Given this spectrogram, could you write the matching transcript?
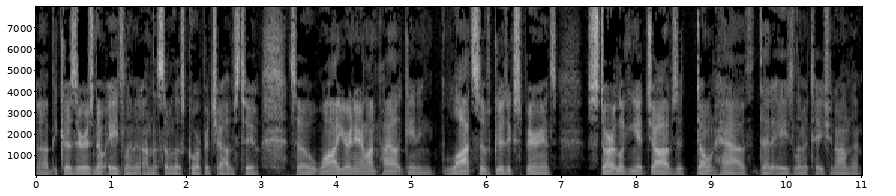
uh, because there is no age limit on the, some of those corporate jobs too. So while you're an airline pilot gaining lots of good experience, start looking at jobs that don't have that age limitation on them.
